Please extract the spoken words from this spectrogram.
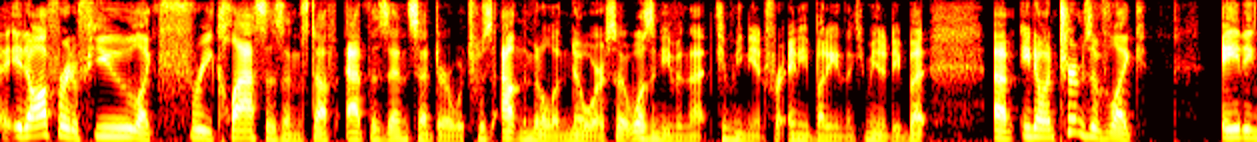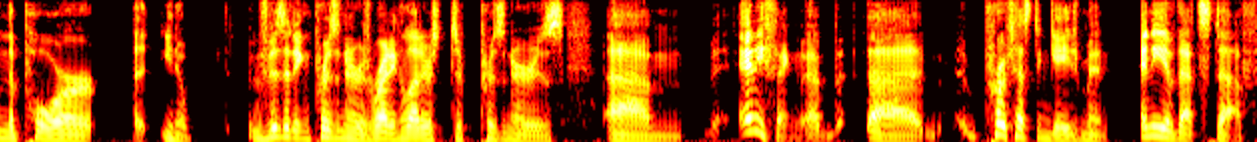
It offered a few like free classes and stuff at the Zen Center, which was out in the middle of nowhere, so it wasn't even that convenient for anybody in the community. But um, you know, in terms of like aiding the poor, uh, you know, visiting prisoners, writing letters to prisoners, um, anything, uh, uh, protest engagement, any of that stuff.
